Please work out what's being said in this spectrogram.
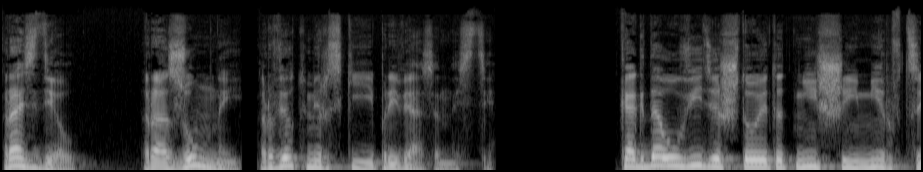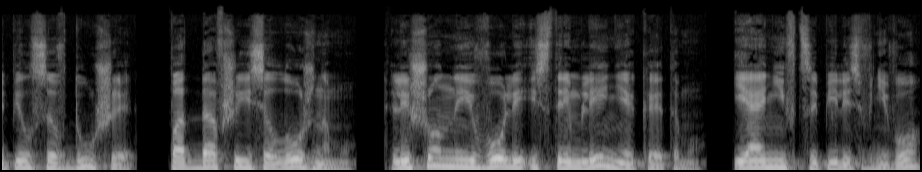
Раздел. Разумный рвет мирские привязанности. Когда увидишь, что этот низший мир вцепился в души, поддавшиеся ложному, лишенные воли и стремления к этому, и они вцепились в него,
